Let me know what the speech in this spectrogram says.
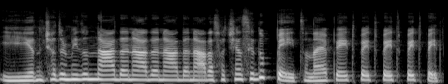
E eu não tinha dormido nada, nada, nada, nada. Só tinha sido peito, né? Peito, peito, peito, peito, peito.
